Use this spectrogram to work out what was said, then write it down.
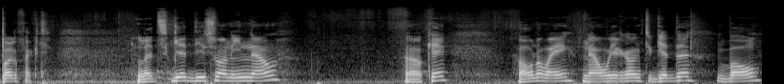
Perfect let's get this one in now. Okay. All the way now we're going to get the ball.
